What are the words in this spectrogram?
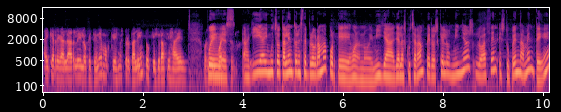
hay que regalarle lo que tenemos, que es nuestro talento, que es gracias a Él. Por Pues supuesto. aquí hay mucho talento en este programa porque, bueno, Noemí ya, ya la escucharán, pero es que los niños lo hacen estupendamente, ¿eh?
